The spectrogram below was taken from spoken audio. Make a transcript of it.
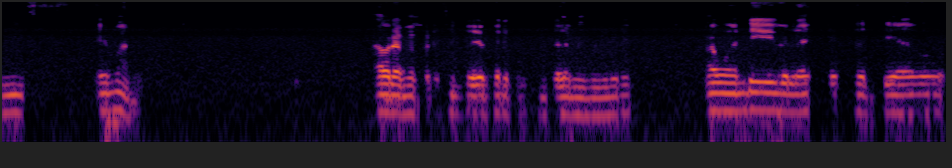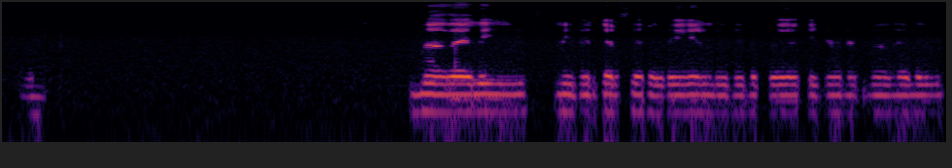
con mis hermanos. Ahora me presento yo para presentar a mi nombre. A Wendy Velázquez Santiago, Madeline Líder García Rodríguez, líder de Puebla Quiñones, Madeline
